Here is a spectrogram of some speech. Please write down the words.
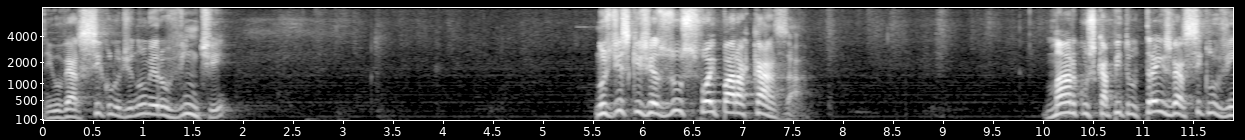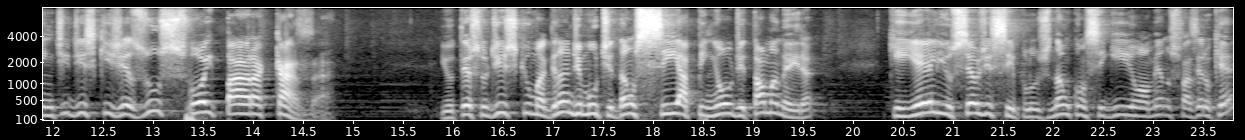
e o versículo de número 20, nos diz que Jesus foi para casa. Marcos capítulo 3, versículo 20 diz que Jesus foi para casa. E o texto diz que uma grande multidão se apinhou de tal maneira que ele e os seus discípulos não conseguiam ao menos fazer o quê?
